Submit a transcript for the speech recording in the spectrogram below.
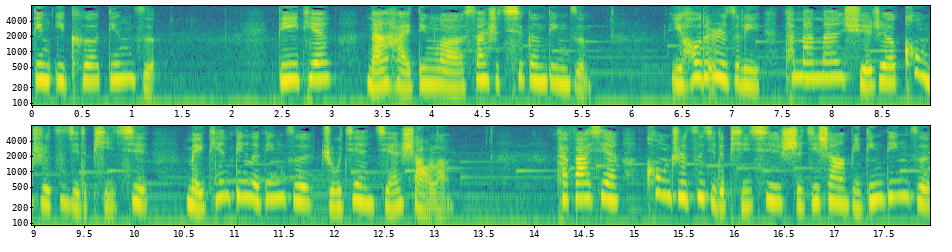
钉一颗钉子。第一天，男孩钉了三十七根钉子。以后的日子里，他慢慢学着控制自己的脾气，每天钉的钉子逐渐减少了。他发现控制自己的脾气实际上比钉钉子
